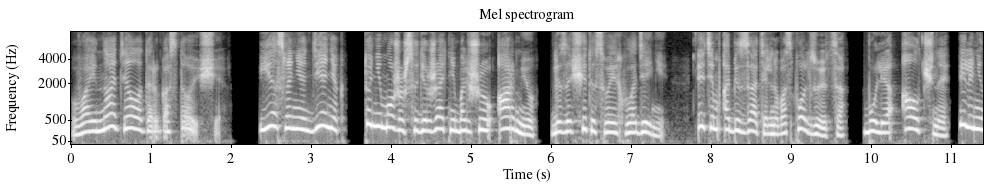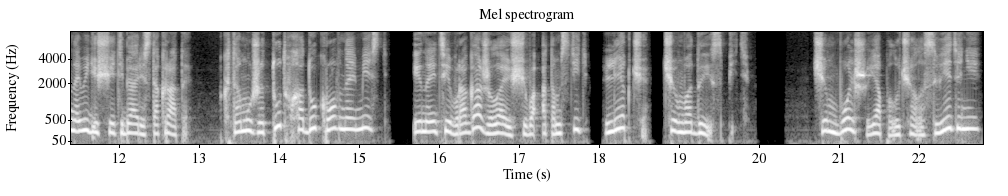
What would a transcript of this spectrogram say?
Война – дело дорогостоящее. Если нет денег, то не можешь содержать небольшую армию для защиты своих владений. Этим обязательно воспользуются более алчные или ненавидящие тебя аристократы. К тому же тут в ходу кровная месть и найти врага, желающего отомстить, легче, чем воды испить. Чем больше я получала сведений,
